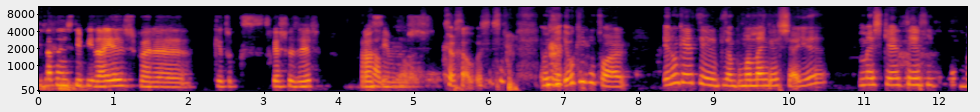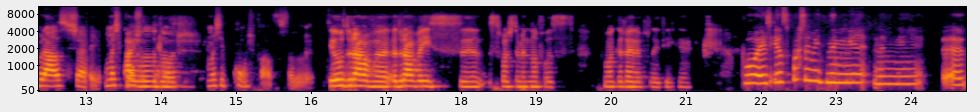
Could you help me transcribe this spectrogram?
Já tens tipo ideias para o que é tu que queres fazer? Próximos. Carralos. Imagina, eu quero tatuar, eu não quero ter, por exemplo, uma manga cheia, mas quero ter tipo o braço cheio, mas com Ai, eu adoro. mas tipo com espaço, estás a ver? Eu adorava, adorava isso se, se supostamente não fosse uma carreira política. Pois, eu supostamente na minha, na minha, eh,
